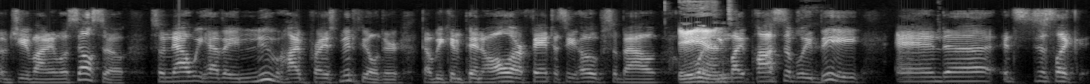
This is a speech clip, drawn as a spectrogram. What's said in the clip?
of Giovanni Lo Celso. So now we have a new high-priced midfielder that we can pin all our fantasy hopes about what he might possibly be, and uh, it's just like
